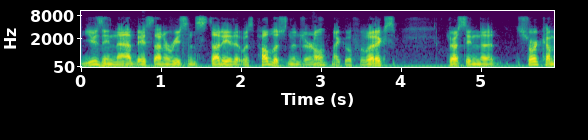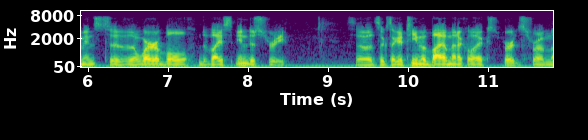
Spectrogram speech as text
using that based on a recent study that was published in the journal Microfluidics, addressing the shortcomings to the wearable device industry. So it looks like a team of biomedical experts from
